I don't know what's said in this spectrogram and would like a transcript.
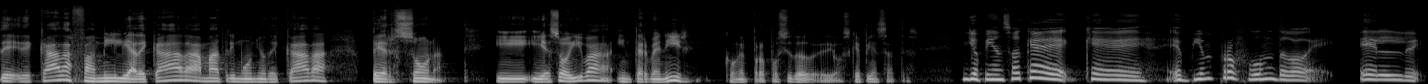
de- cada familia, de cada matrimonio, de cada persona. Y, y eso iba a intervenir con el propósito de Dios. ¿Qué eso? Yo pienso que, que es bien profundo el,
